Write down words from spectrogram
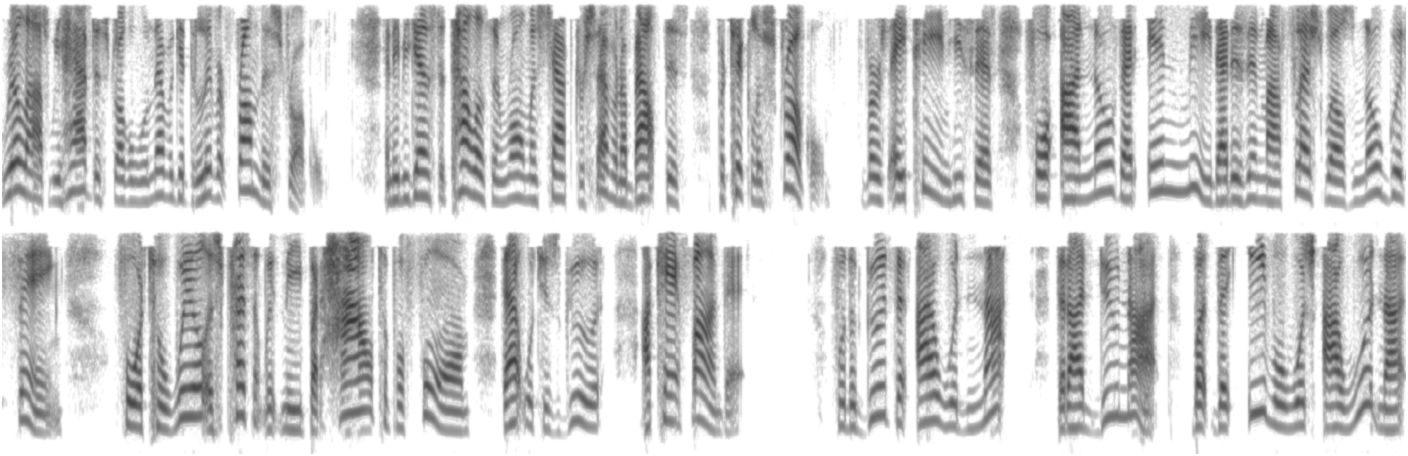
realize we have this struggle, we'll never get delivered from this struggle. And he begins to tell us in Romans chapter 7 about this particular struggle. Verse 18, he says, For I know that in me, that is in my flesh, dwells no good thing, for to will is present with me, but how to perform that which is good, I can't find that. For the good that I would not, that I do not, But the evil which I would not,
